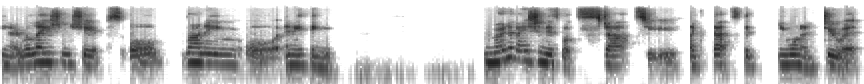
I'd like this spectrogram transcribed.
you know relationships or running or anything motivation is what starts you like that's the you want to do it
